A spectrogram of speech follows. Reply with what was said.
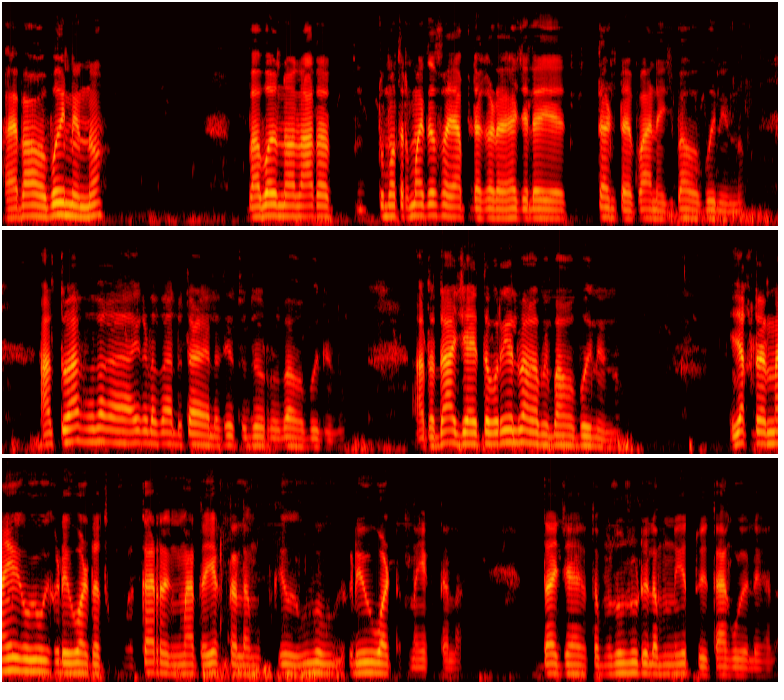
हाय भावा बहिणींनो बाबा आता तुम्हाला तर माहीतच आहे आपल्याकडं ह्याच्याला तंट आहे पाण्याची भावा बहिणींनो. आता तू असं बघा इकडं चालू तळायला देतो दररोज भावा बहिणींनो. आता दाजी आहे तर येईल बघा मी भावा बहिणींनो. एकटा नाही येऊ इकडे वाटत कारण मग आता एकट्याला मग इकडे येऊ वाटत नाही एकट्याला. दाजी आहे तर मग जोजुटीला म्हणून येतोय तांगोळीला ह्याला.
